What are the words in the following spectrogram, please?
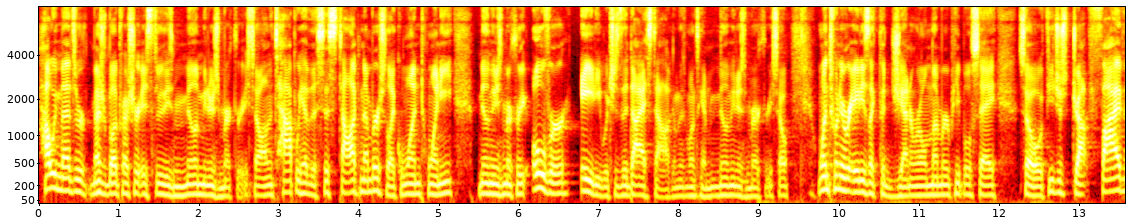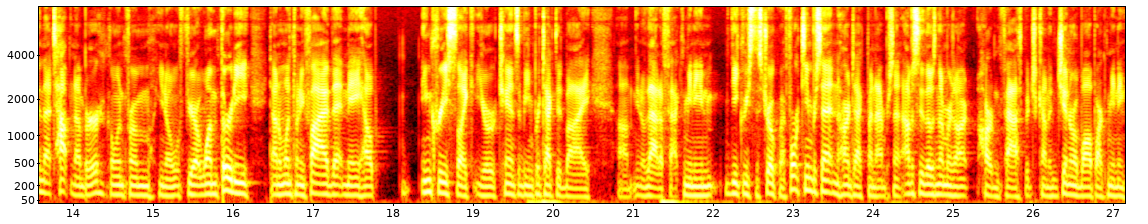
how we measure measure blood pressure is through these millimeters of mercury. So on the top we have the systolic number, so like 120 millimeters of mercury over 80, which is the diastolic, and this once again millimeters of mercury. So 120 over 80 is like the general number people say. So if you just drop five in that top number, going from you know if you're at 130 down to 125, that may help increase like your chance of being protected by um, you know that effect meaning decrease the stroke by 14% and heart attack by 9% obviously those numbers aren't hard and fast but just kind of general ballpark meaning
